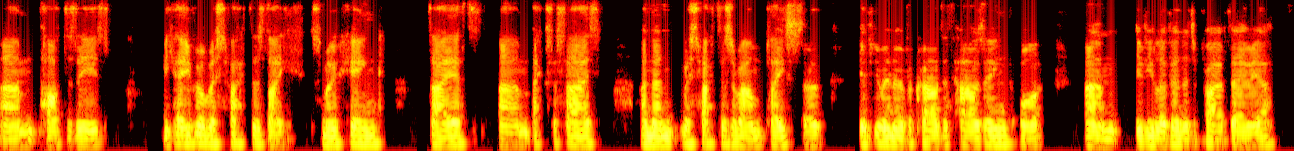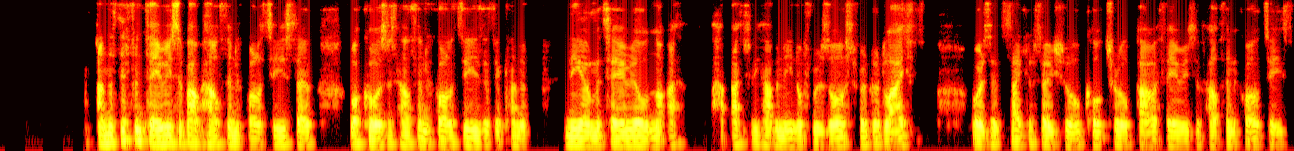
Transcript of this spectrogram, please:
um, heart disease, behavioral risk factors like smoking, diet, um, exercise, and then risk factors around place. So if you're in overcrowded housing or um, if you live in a deprived area. And there's different theories about health inequalities. So what causes health inequalities? Is it kind of neo-material, not actually having enough resource for a good life? Or is it psychosocial, cultural power theories of health inequalities?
